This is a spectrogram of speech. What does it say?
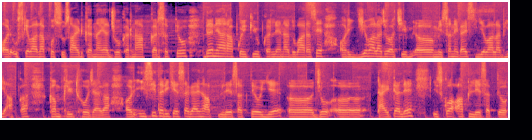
और उसके बाद आपको सुसाइड करना या जो करना आप कर सकते हो, देन यार आपको क्यूब कर लेना दोबारा से। और ये वाला जो अचीव मिशन है गाइस ये वाला भी आपका कंप्लीट हो जाएगा। और इसी तरीके से गाइस आप ले सकते हो ये जो टाइटल है, इसको आप ले सकते हो।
